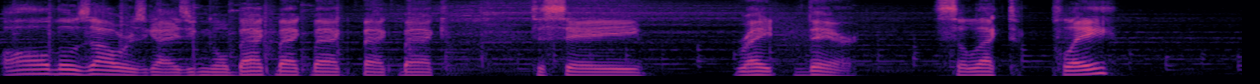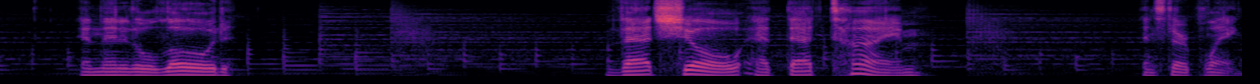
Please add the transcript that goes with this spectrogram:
all those hours, guys. You can go back, back, back, back, back to say right there. Select play, and then it'll load that show at that time and start playing.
